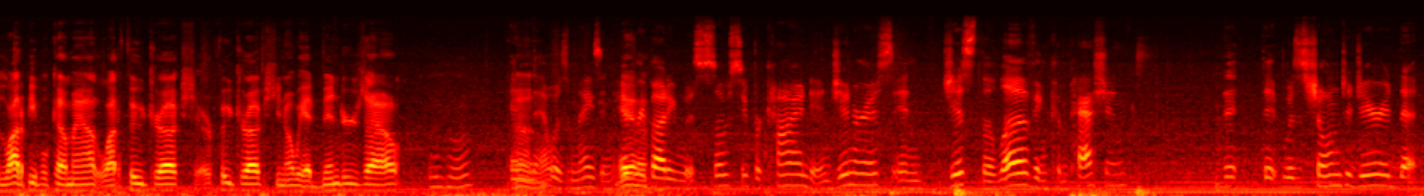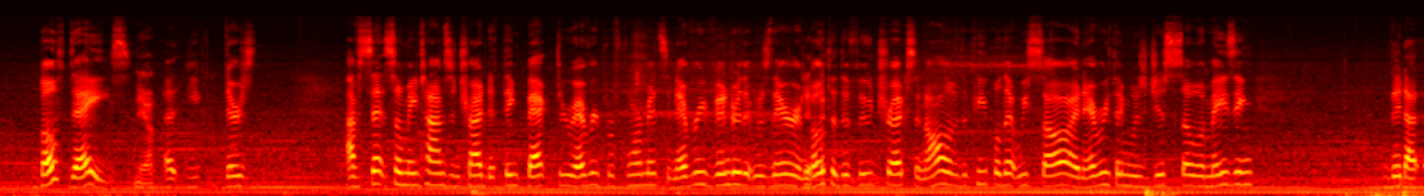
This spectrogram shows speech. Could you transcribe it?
a lot of people come out. A lot of food trucks or food trucks. You know, we had vendors out. hmm And Um, that was amazing. yeah. Everybody was so super kind and generous, and just the love and compassion that that was shown to Jared that both days. Yeah. Uh, you, there's, I've sat so many times and tried to think back through every performance and every vendor that was there, and Yeah. both of the food trucks and all of the people that we saw, and everything was just so amazing that I,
